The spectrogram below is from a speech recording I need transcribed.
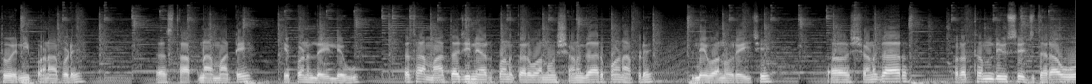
તો એની પણ આપણે સ્થાપના માટે એ પણ લઈ લેવું. તથા માતાજીને અર્પણ કરવાનો શણગાર પણ આપણે લેવાનો રહી છે. શણગાર પ્રથમ દિવસે જ ધરાવવો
